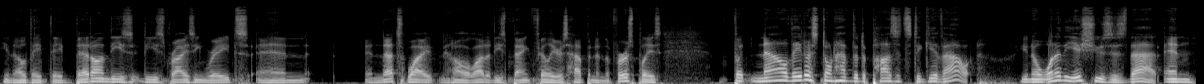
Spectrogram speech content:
You know, they they bet on these these rising rates and and that's why you know a lot of these bank failures happen in the first place. But now they just don't have the deposits to give out. You know, one of the issues is that, and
